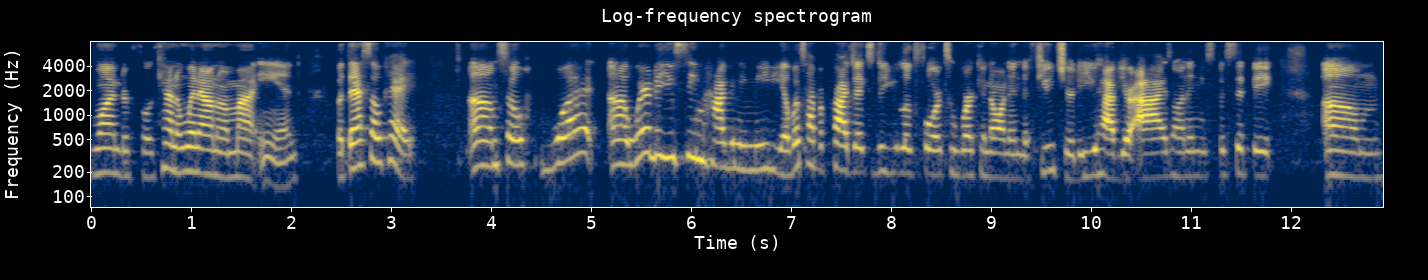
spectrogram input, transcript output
Wonderful. Kind of went out on my end, but that's okay. Um, so what uh, where do you see Mahogany Media? What type of projects do you look forward to working on in the future? Do you have your eyes on any specific um,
